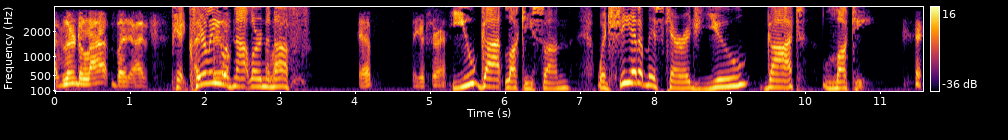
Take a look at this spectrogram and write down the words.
I've learned a lot. But I've P- Clearly you have not learned A lot. enough. yep, I guess right. You got lucky, son. When she had a miscarriage, you got lucky. that's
